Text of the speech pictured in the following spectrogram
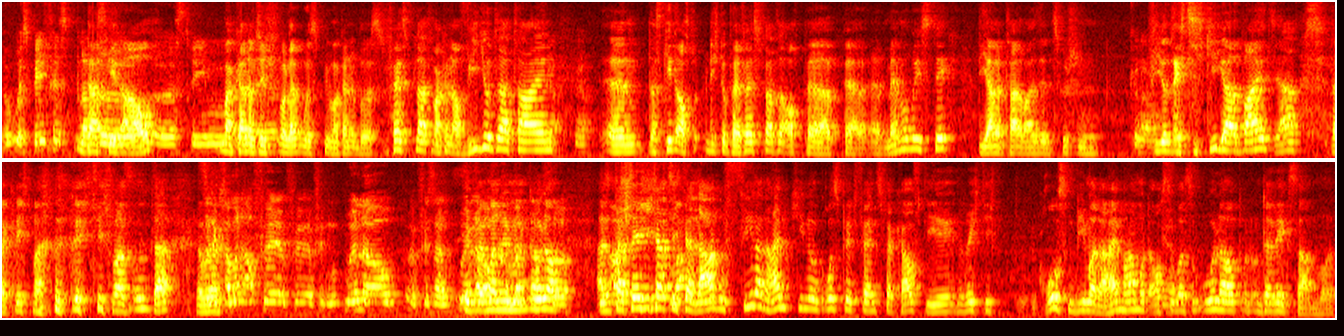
äh, USB-Festplatte das geht auch. Äh, streamen. Man kann natürlich von der USB, man kann über Festplatte, man kann auch Videodateien. Ja, ja. Ähm, das geht auch nicht nur per Festplatte, auch per, per äh, Memory Stick. Die haben ja teilweise inzwischen Genau. 64 Gigabyte, ja, da kriegt man richtig was unter. Also da kann man auch für, für, für den Urlaub, für seinen Urlaub. Wenn man im Urlaub, so also tatsächlich hat sich der Lago viel an Heimkino Großbildfans verkauft, die einen richtig großen Beamer daheim haben und auch ja. sowas im Urlaub und unterwegs haben wollen.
